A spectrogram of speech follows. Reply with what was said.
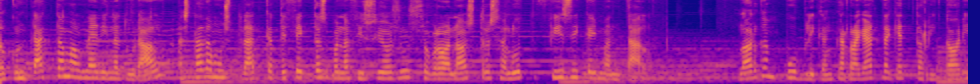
El contacte amb el medi natural està demostrat que té efectes beneficiosos sobre la nostra salut física i mental. L'òrgan públic encarregat d'aquest territori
